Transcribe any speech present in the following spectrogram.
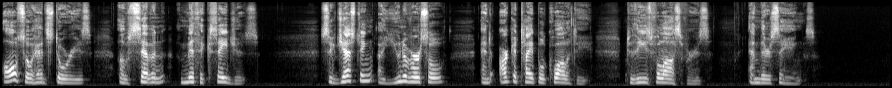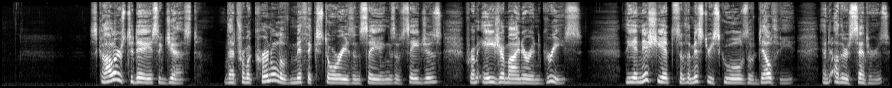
also had stories of seven mythic sages, suggesting a universal and archetypal quality to these philosophers and their sayings. Scholars today suggest that from a kernel of mythic stories and sayings of sages from Asia Minor and Greece, the initiates of the mystery schools of Delphi and other centers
